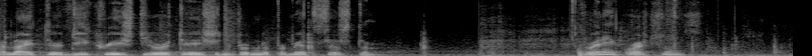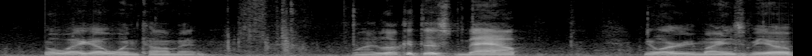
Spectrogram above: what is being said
I'd like to decrease the irritation from the permit system. So any questions? Oh, I got one comment. When I look at this map, you know what it reminds me of?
